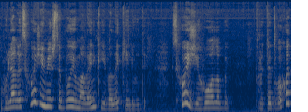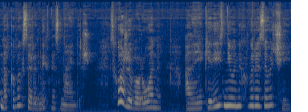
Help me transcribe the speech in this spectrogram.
гуляли схожі між собою маленькі й великі люди, схожі голуби, проте двох однакових серед них не знайдеш. Схожі ворони, але які різні у них вирази очей,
